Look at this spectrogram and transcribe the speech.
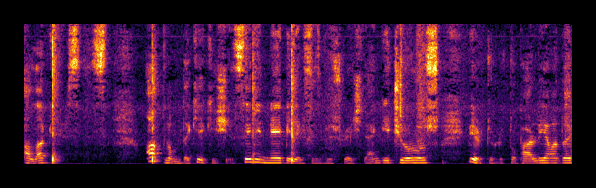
alabilirsiniz. Aklımdaki kişi seninle belirsiz bir süreçten geçiyoruz. Bir türlü toparlayamadık.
